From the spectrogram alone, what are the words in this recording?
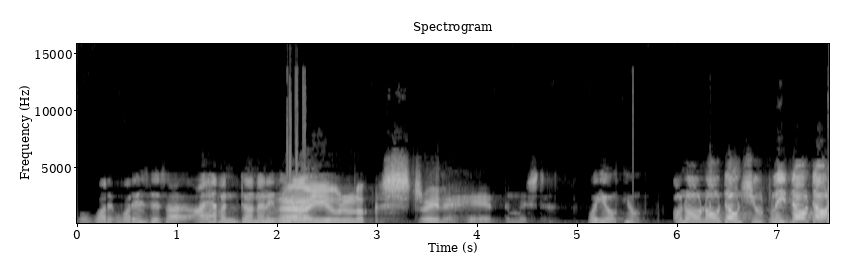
well, what, what is this? I, I haven't done anything. Now I- you look straight ahead, mister. Well, you, you. Oh, no, no, don't shoot. Please, don't, don't.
